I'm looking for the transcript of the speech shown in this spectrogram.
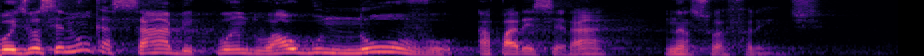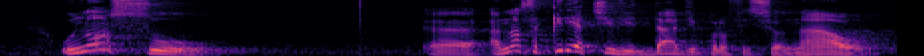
pois você nunca sabe quando algo novo aparecerá na sua frente. O nosso, eh, a nossa criatividade profissional,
